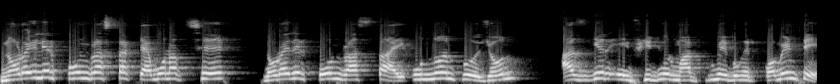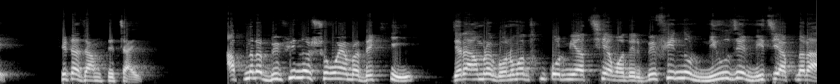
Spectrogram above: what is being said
নড়াইলের কোন রাস্তা কেমন আছে? নড়াইলের কোন রাস্তায় উন্নয়ন প্রয়োজন? আজকের এই ভিডিওর মাধ্যমে এবং এর কমেন্টে সেটা জানতে চাই। আপনারা বিভিন্ন সময় আমরা দেখি, যারা আমরা গণমাধ্যম কর্মী আছি, আমাদের বিভিন্ন নিউজের নিচে আপনারা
